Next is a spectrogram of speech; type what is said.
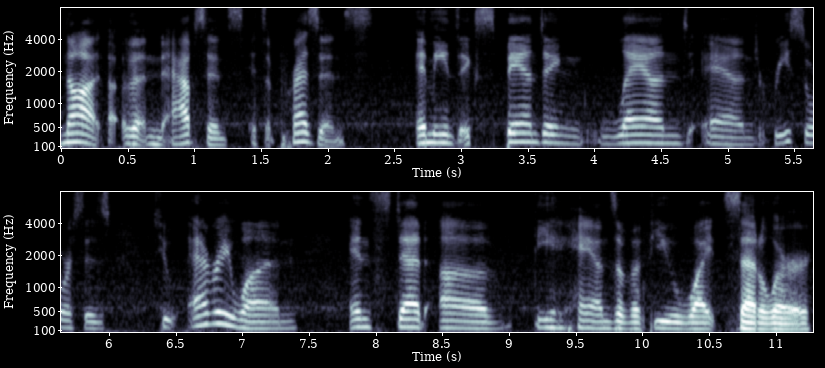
not an absence, it's a presence. It means expanding land and resources to everyone instead of the hands of a few white settler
